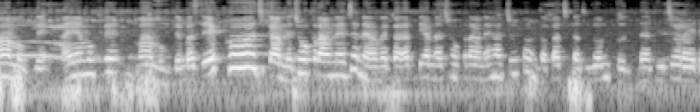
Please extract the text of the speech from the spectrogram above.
વા મૂક દે. અહીંયા મૂક દે વા મૂક દે. બસ એક જ કામ ને. છોકરાઓને છે ને, હવે અત્યારના છોકરાઓને સાચું કહું તો કચકચ ગમતું જ નથી. જરાય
